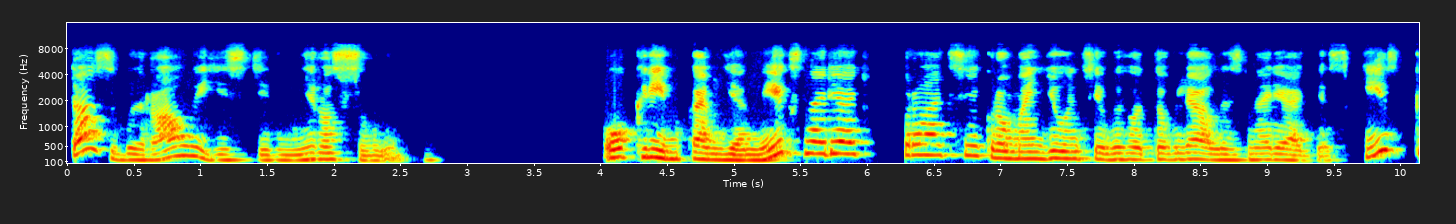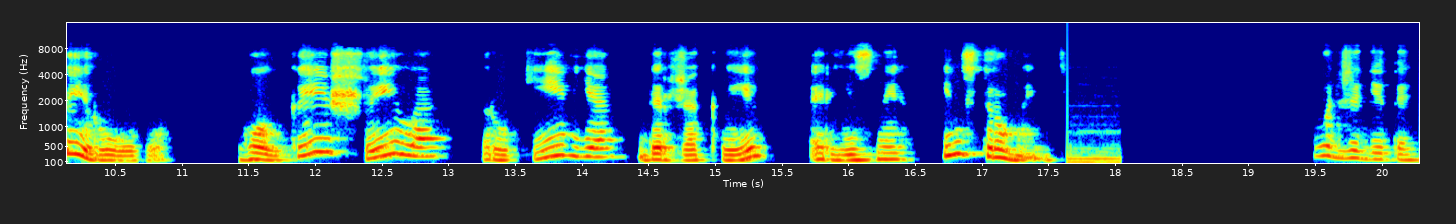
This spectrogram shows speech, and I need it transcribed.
та збирали їстівні рослини. Окрім кам'яних знарядь праці, кроманьйонці виготовляли знаряддя з кістки й рогу, голки, шила, руків'я, держаки різних інструментів. Отже, діти,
